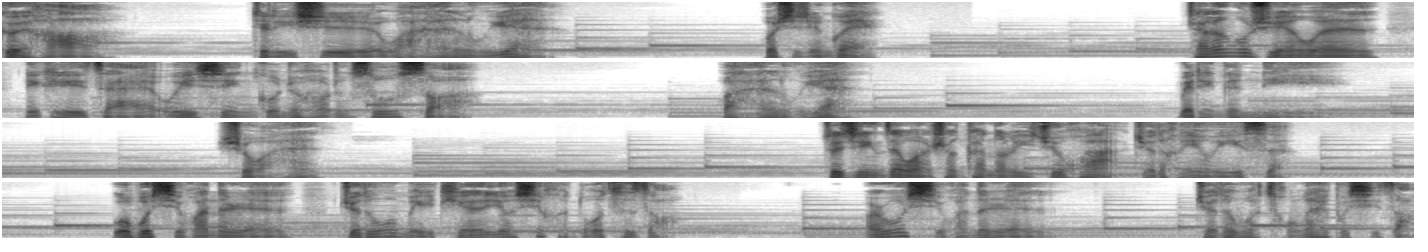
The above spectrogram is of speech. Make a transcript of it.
各位好，这里是晚安龙院，我是珍贵。查看故事原文，你可以在微信公众号中搜索“晚安龙院”，每天跟你说晚安。最近在网上看到了一句话，觉得很有意思。我不喜欢的人觉得我每天要洗很多次澡，而我喜欢的人觉得我从来不洗澡。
